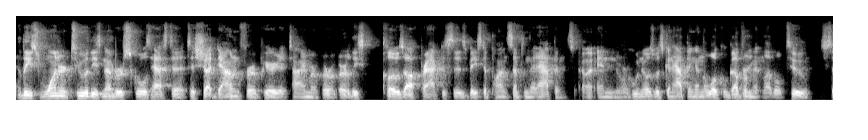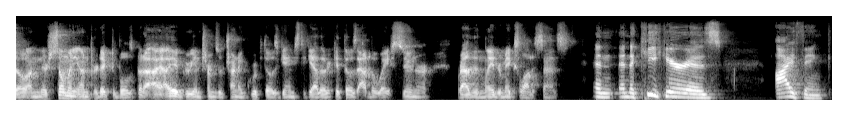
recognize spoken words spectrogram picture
at least one or two of these member schools has to, to shut down for a period of time or, or, or at least close off practices based upon something that happens uh, and or who knows what's going to happen on the local government level too. So i mean there's so many unpredictables but I, I agree in terms of trying to group those games together to get those out of the way sooner rather than later makes a lot of sense. And and the key here is i think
